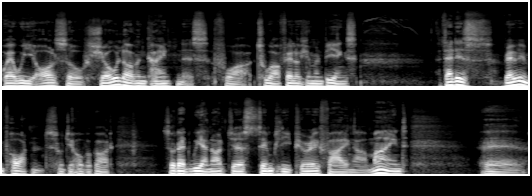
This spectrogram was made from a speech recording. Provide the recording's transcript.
where we also show loving kindness for to our fellow human beings, that is very important to Jehovah God, so that we are not just simply purifying our mind. Uh,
